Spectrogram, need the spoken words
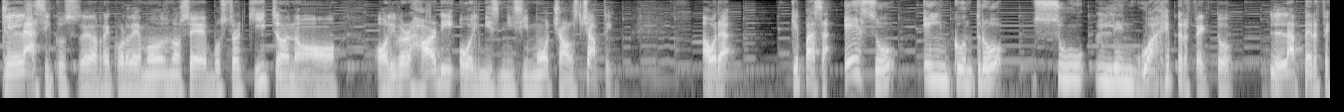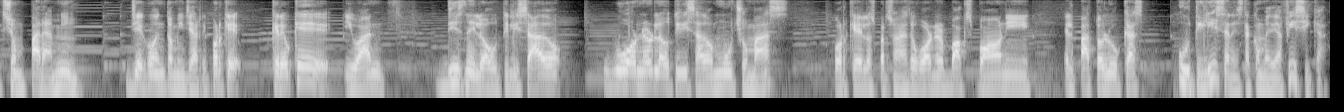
clásicos. recordemos, no sé, Buster Keaton o Oliver Hardy o el mismísimo Charles Chaplin. Ahora, ¿Qué pasa? Eso encontró su lenguaje perfecto, la perfección para mí llegó en Tommy Jerry, porque creo que Iván Disney lo ha utilizado, Warner lo ha utilizado mucho más, porque los personajes de Warner, Bugs Bunny, el Pato Lucas utilizan esta comedia física,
